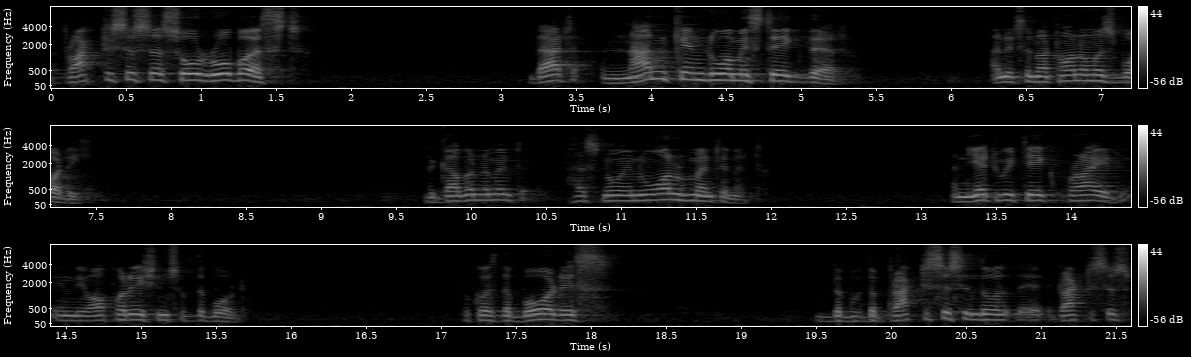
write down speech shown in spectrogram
practices are so robust that none can do a mistake there. And it's an autonomous body. The government has no involvement in it. And yet we take pride in the operations of the board. Because the board is, the, the practices in those, eh, practices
